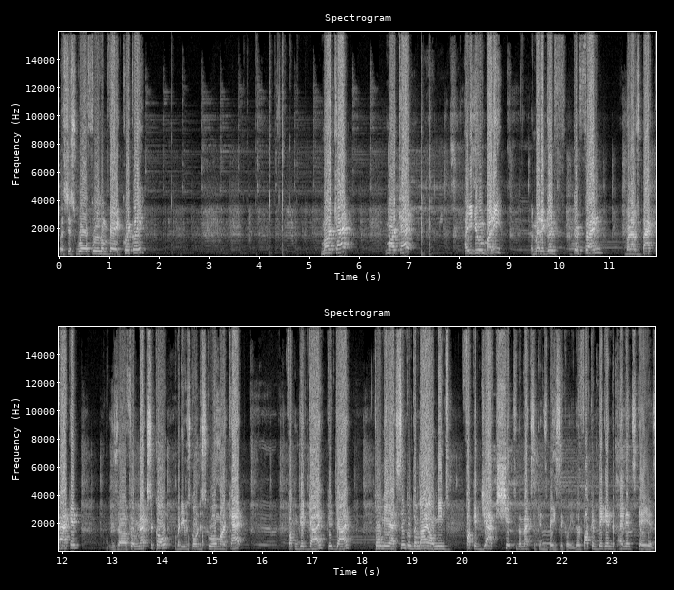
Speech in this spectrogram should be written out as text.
Let's just roll through them very quickly. Marquette. Marquette. How you doing, buddy? I met a good good friend when I was backpacking. He's uh, from Mexico, but he was going to school in Marquette. Fucking good guy, good guy. Told me that Cinco de Mayo means fucking jack shit to the Mexicans, basically. Their fucking big Independence Day is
